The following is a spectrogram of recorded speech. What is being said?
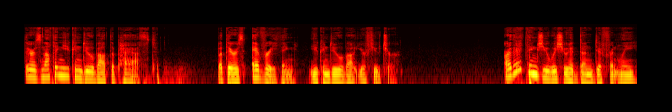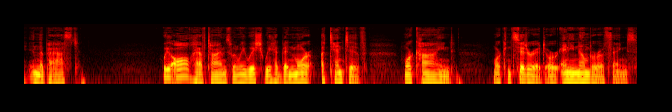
There is nothing you can do about the past, but there is everything you can do about your future. Are there things you wish you had done differently in the past? We all have times when we wish we had been more attentive, more kind, more considerate, or any number of things.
